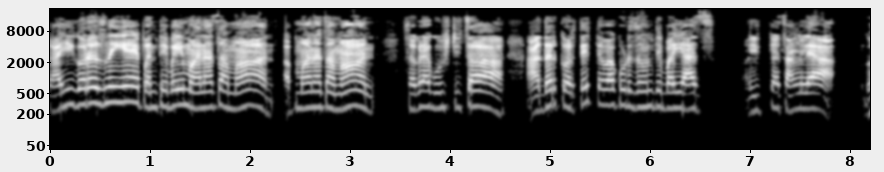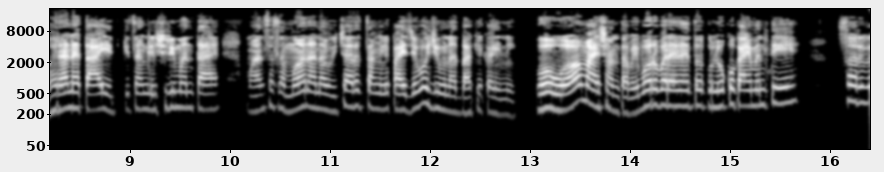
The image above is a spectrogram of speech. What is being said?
काही गरज नाहीये पण ते बाई मानाचा मान अपमानाचा मान सगळ्या गोष्टीचा आदर करते तेव्हा कुठे जाऊन ते बाई आज इतक्या चांगल्या घराण्यात आहे इतकी चांगली श्रीमंत आहे. माणसाचं मन आणि विचारच चांगले पाहिजे व जीवनात बाकी काही नाही. हो हो माय शांताबाई बरोबर आहे नाही तर लोक काय म्हणते सर्व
